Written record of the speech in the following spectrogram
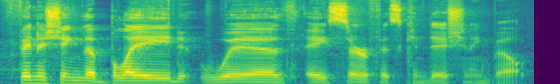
finishing the blade with a surface conditioning belt.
